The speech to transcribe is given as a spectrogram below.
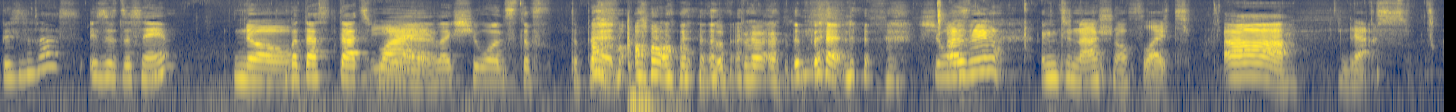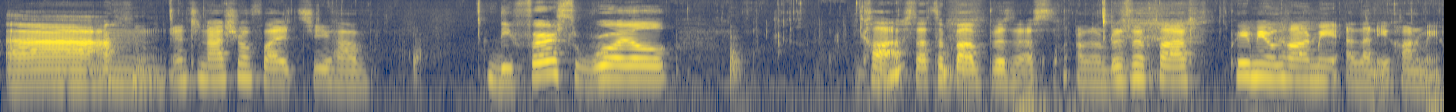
business class is it the same? No, But that's that's why. Yeah. Like she wants the the bed. oh, the bed. the bed. She I think international flights. ah Yes. ah. Mm, international flights, you have the first royal class that's above business, and then business class, premium economy, and then economy.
